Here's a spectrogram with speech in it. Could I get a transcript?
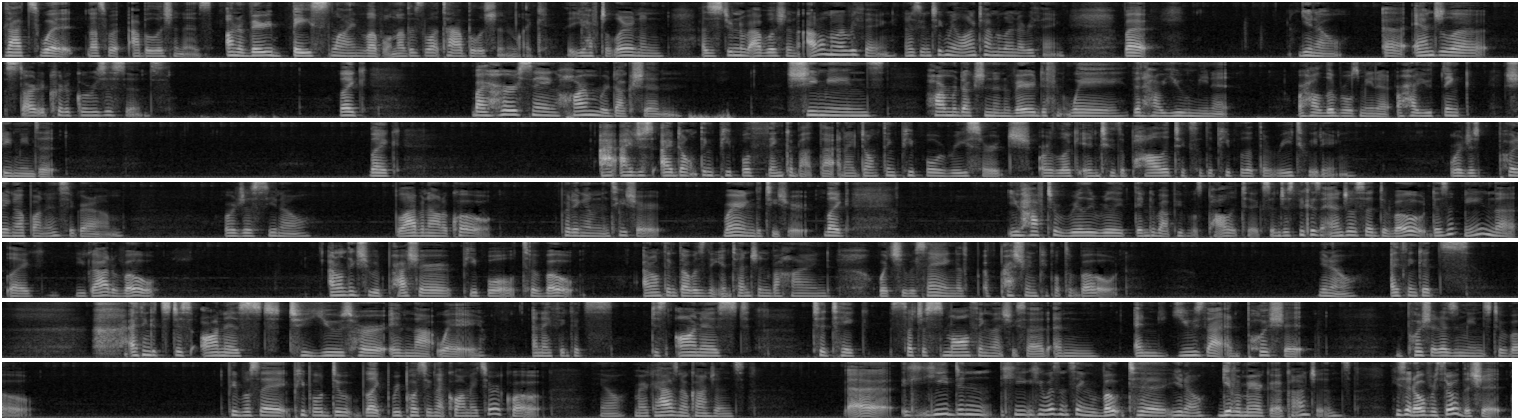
That's what that's what abolition is on a very baseline level. Now there's a lot to abolition like that you have to learn and as a student of abolition, I don't know everything and it's going to take me a long time to learn everything. But you know, uh, Angela started critical resistance. Like, by her saying harm reduction, she means harm reduction in a very different way than how you mean it, or how liberals mean it, or how you think she means it. Like, I, I just I don't think people think about that and I don't think people research or look into the politics of the people that they're retweeting or just putting up on Instagram or just, you know, blabbing out a quote, putting it on a t-shirt, wearing the t-shirt. Like you have to really really think about people's politics and just because Angela said to vote doesn't mean that like you got to vote I don't think she would pressure people to vote. I don't think that was the intention behind what she was saying of, of pressuring people to vote. You know, I think it's I think it's dishonest to use her in that way. And I think it's dishonest to take such a small thing that she said and and use that and push it and push it as a means to vote people say people do like reposting that Kwame Ture quote. You know, America has no conscience. Uh, he didn't. He he wasn't saying vote to you know give America a conscience. He said overthrow the shit.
